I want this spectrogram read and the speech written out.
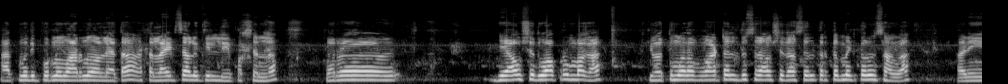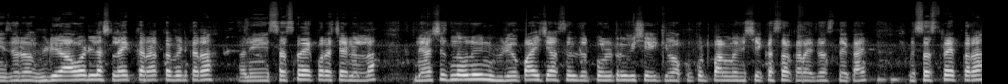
आतमध्ये पूर्ण मारून आलोय आता. आता लाइट चालू केलेली आहे पक्ष्यांना. तर हे औषध वापरून बघा. किंवा तुम्हाला वाटेल दुसरं औषध असेल तर कमेंट करून सांगा. आणि जर व्हिडिओ आवडल्यास लाईक करा कमेंट करा आणि सबस्क्राईब करा चॅनलला आणि असेच नवनवीन व्हिडिओ पाहिजे असेल तर पोल्ट्रीविषयी किंवा कुक्कुटपालनाविषयी कसा करायचं असते काय तर सबस्क्राईब करा.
